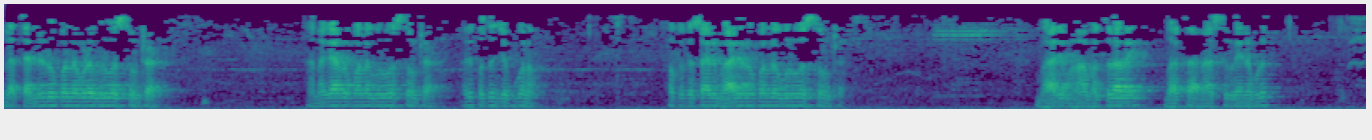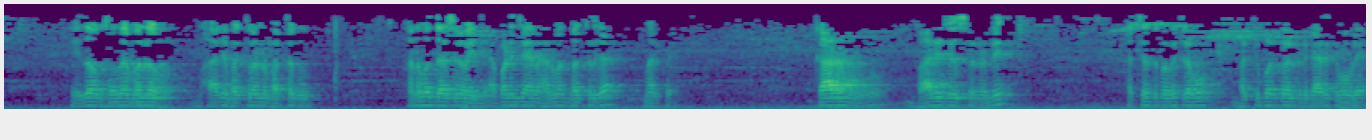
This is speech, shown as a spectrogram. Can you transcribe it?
అలా తండ్రి రూపంలో కూడా గురువు వస్తూ ఉంటాడు. అన్నగారి రూపంలో గురువు వస్తూ ఉంటాడు. అది పొద్దున చెప్పుకున్నాం. ఒక్కొక్కసారి భార్య రూపంలో గురువు వస్తూ ఉంటాడు. భార్య మహాభక్తురాలై భర్త నాస్తికుడైనప్పుడు ఏదో ఒక సందర్భంలో భార్య భక్తి వలన భర్తకు హనుమత్ దర్శనం అయింది. అప్పటి నుంచి ఆయన హనుమత్ భక్తులుగా మారిపోయాడు కారణము భార్య చేస్తున్నటువంటి అత్యంత పవిత్రము భక్తిపూర్వకమైనటువంటి కార్యక్రమములే.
